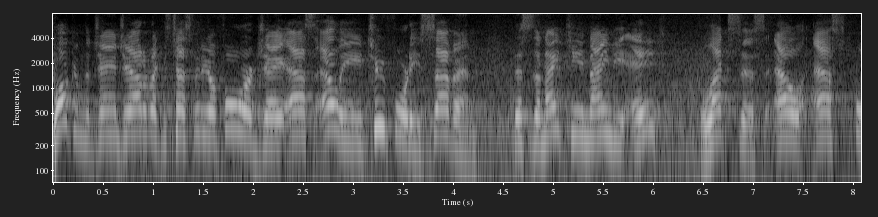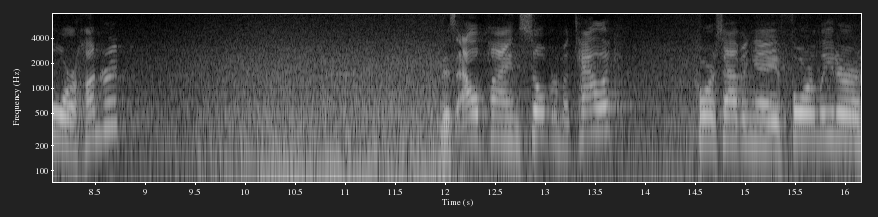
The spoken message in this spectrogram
Welcome to J&J Auto Wrecking's test video for JSLE 247. This is a 1998 Lexus LS 400. It is Alpine Silver Metallic. Of course, having a 4 liter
